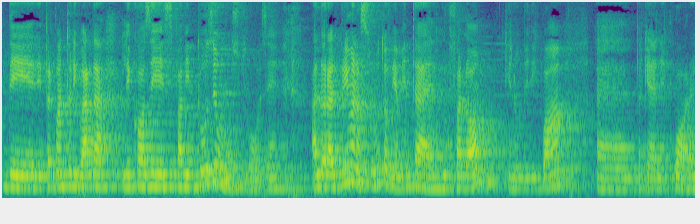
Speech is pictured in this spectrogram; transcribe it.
de, per quanto riguarda le cose spaventose o mostruose. Allora, il primo in assoluto ovviamente è il Gruffalò, che non vedi qua, eh, perché è nel cuore,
